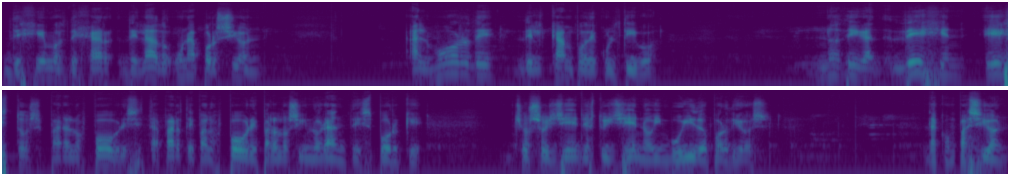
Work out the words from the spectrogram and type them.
dejemos dejar de lado una porción al borde del campo de cultivo. No digan, dejen estos para los pobres, esta parte para los pobres, para los ignorantes, porque yo soy lleno, estoy lleno, imbuido por Dios. La compasión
